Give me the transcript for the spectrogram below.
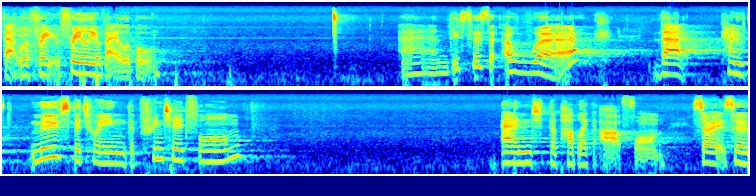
that were free, freely available. And this is a work that kind of moves between the printed form and the public art form. So it's a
